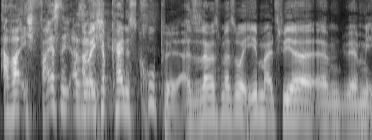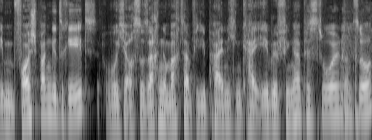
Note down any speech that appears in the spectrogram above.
Aber ich weiß nicht. Also Aber ich, ich habe keine Skrupel. Also sagen wir es mal so, eben als wir, ähm, wir haben eben Vorspann gedreht, wo ich auch so Sachen gemacht habe wie die peinlichen Kai Ebel Fingerpistolen und so.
